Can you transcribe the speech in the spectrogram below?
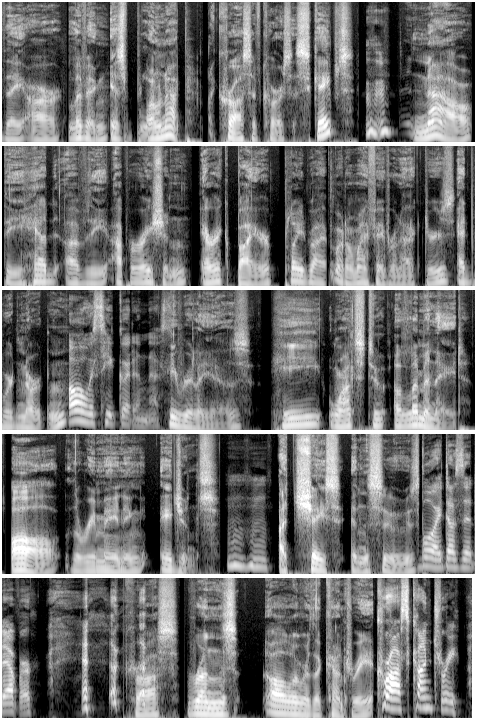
they are living is blown up. Cross, of course, escapes. Mhm. Now, the head of the operation, Eric Byer, played by one of my favorite actors, Edward Norton, Oh, is he good in this? he really is. He wants to eliminate all the remaining agents. hmm A chase ensues. Boy, does it ever. Cross runs all over the country. Cross country.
